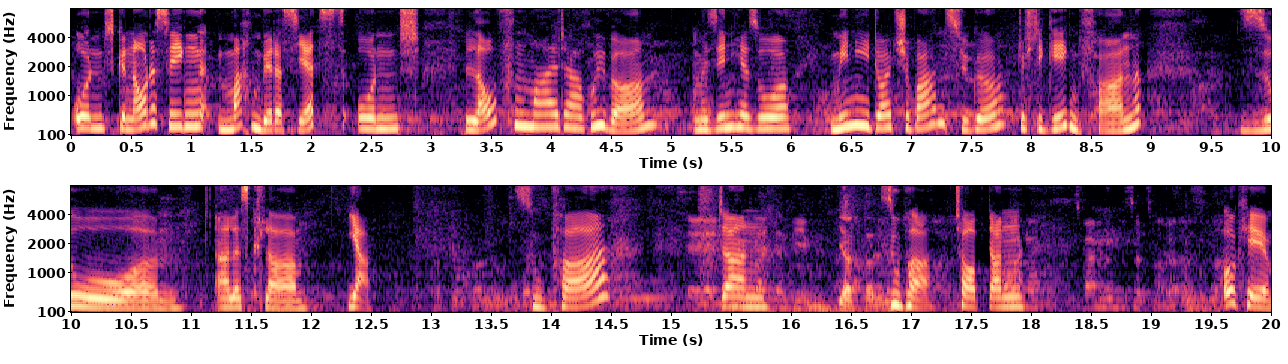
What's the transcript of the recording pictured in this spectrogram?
Und genau deswegen machen wir das jetzt und laufen mal darüber. Und wir sehen hier so Mini-Deutsche Bahnzüge durch die Gegend fahren. So, alles klar. Ja. Super. Dann. Ja, dann Super, top. Dann. Okay.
